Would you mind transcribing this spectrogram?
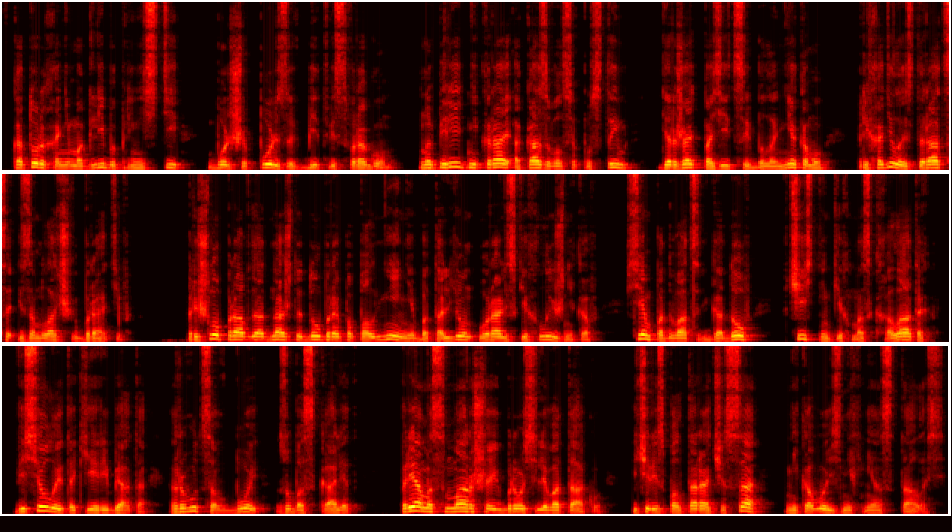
в которых они могли бы принести больше пользы в битве с врагом. Но передний край оказывался пустым, держать позиции было некому, приходилось драться из-за младших братьев. Пришло, правда, однажды доброе пополнение, батальон уральских лыжников, всем по 20 годов, в чистеньких маскхалатах, Веселые такие ребята, рвутся в бой, зубоскалят. Прямо с марша их бросили в атаку, и через полтора часа никого из них не осталось.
